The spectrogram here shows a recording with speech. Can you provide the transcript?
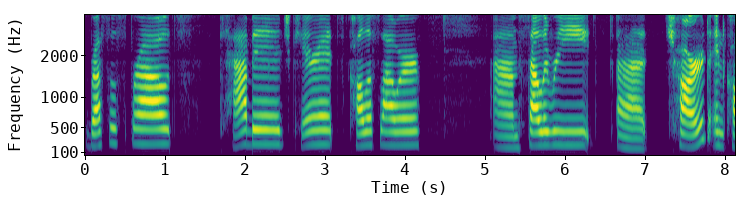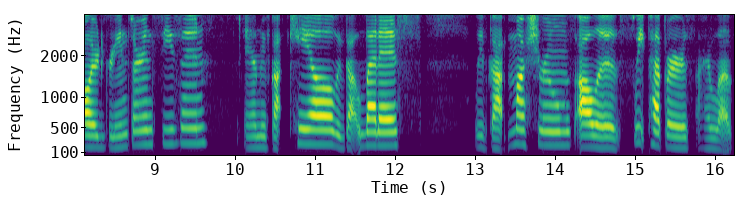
Brussels sprouts, cabbage, carrots, cauliflower, um, celery, uh, chard, and collard greens are in season. And we've got kale, we've got lettuce, we've got mushrooms, olives, sweet peppers. I love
